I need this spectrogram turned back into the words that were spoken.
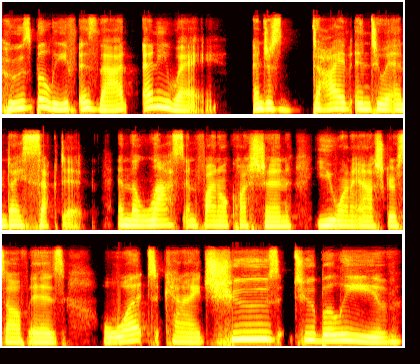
Whose belief is that anyway? And just dive into it and dissect it. And the last and final question you want to ask yourself is, what can I choose to believe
